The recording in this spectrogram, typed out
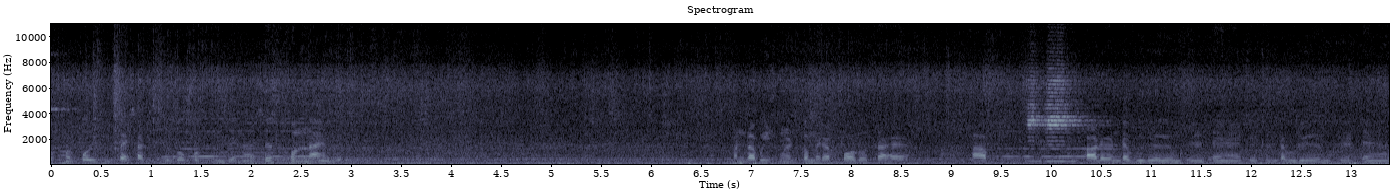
उसमें कोई भी पैसा किसी को कुछ नहीं देना है, सिर्फ़ सुनना है मेरे पंद्रह बीस मिनट का मेरा पॉड होता है। आप आठ घंटा वीडियो गेम खेलते हैं, एक घंटा वीडियो गेम खेलते हैं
